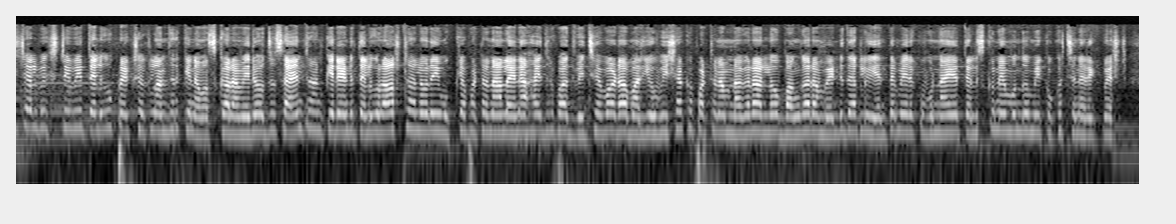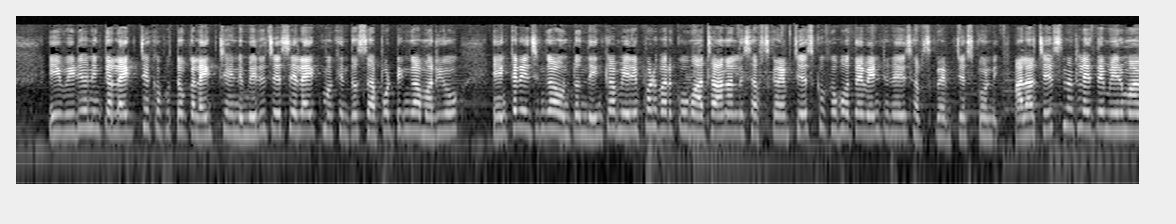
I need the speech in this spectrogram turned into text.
డిజిటల్ బిక్స్ టీవీ తెలుగు ప్రేక్షకులందరికీ నమస్కారం. ఈరోజు సాయంత్రానికి రెండు తెలుగు రాష్ట్రాల్లోని ముఖ్య పట్టణాలైన హైదరాబాద్ విజయవాడ మరియు విశాఖపట్నం నగరాల్లో బంగారం వెండి ధరలు ఎంత మేరకు ఉన్నాయో తెలుసుకునే ముందు మీకు ఒక చిన్న రిక్వెస్ట్. ఈ వీడియోని ఇంకా లైక్ చేయకపోతే ఒక లైక్ చేయండి. మీరు చేసే లైక్ మాకు ఎంతో సపోర్టింగ్గా మరియు ఎంకరేజింగ్గా ఉంటుంది. ఇంకా మీరు ఇప్పటి వరకు మా ఛానల్ని సబ్స్క్రైబ్ చేసుకోకపోతే వెంటనే సబ్స్క్రైబ్ చేసుకోండి. అలా చేసినట్లయితే మీరు మా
